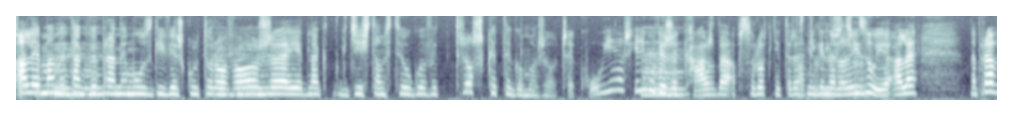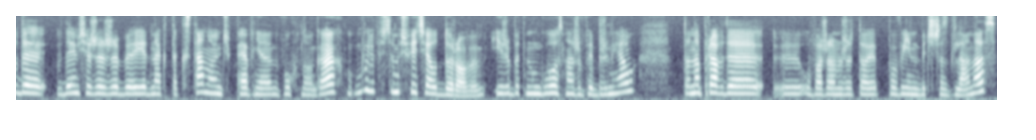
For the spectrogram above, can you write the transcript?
ale mamy tak Mhm. wyprane mózgi, wiesz, kulturowo, Mhm. że jednak gdzieś tam z tyłu głowy troszkę tego może oczekujesz. Ja nie mówię, że Mhm. każda, absolutnie teraz nie Oczywiście. generalizuję, ale naprawdę wydaje mi się, że żeby jednak tak stanąć pewnie na dwóch nogach, mówię w tym świecie outdoorowym i żeby ten głos nasz wybrzmiał, to naprawdę y, uważam, że to powinien być czas dla nas.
